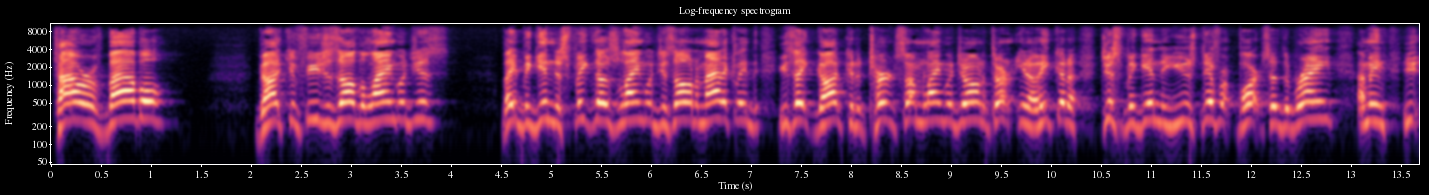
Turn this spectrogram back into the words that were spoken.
Tower of Babel, God confuses all the languages. They begin to speak those languages automatically. You think God could have turned some language on and turn, you know, He could have just begin to use different parts of the brain. I mean, you,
